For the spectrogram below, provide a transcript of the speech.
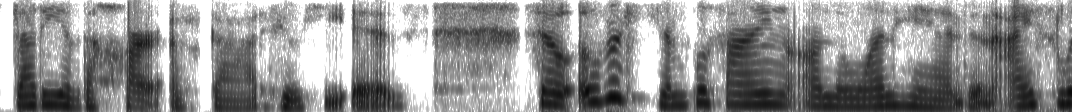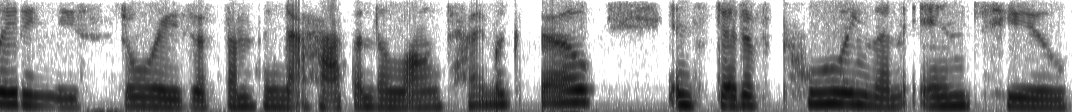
study of the heart of God, who he is. So, oversimplifying on the one hand and isolating these stories as something that happened a long time ago, instead of pulling them into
